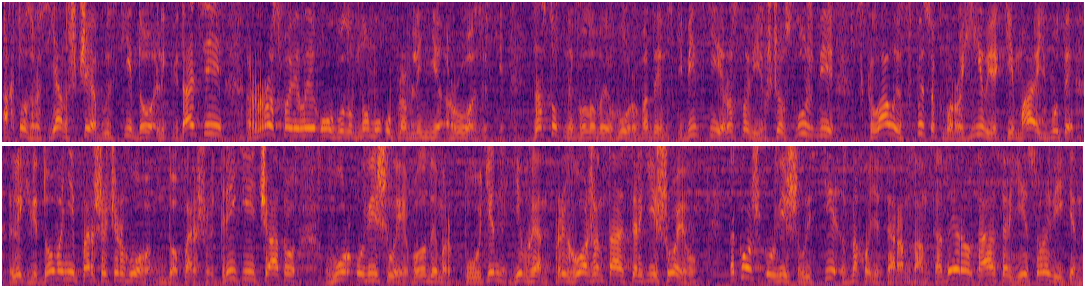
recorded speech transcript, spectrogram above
А хто з росіян ще близькі до ліквідації, розповіли у головному управлінні розвідки. Заступник голови ГУР Вадим Скібіцький розповів, що в службі склали список ворогів, які мають бути ліквідовані першочергово. До першої трійки чату ГУР увійшли Володимир Путін, Євген Пригожин та Сергій Шойгу. Також у віш-листі знаходяться Рамзан Кадиров та Сергій Соровікін.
